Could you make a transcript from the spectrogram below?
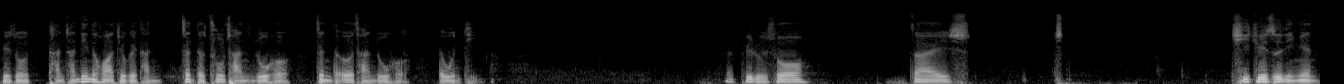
比如说谈禅定的话，就可以谈正的初禅如何，正的二禅如何的问题。那比如说，在七觉支里面，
